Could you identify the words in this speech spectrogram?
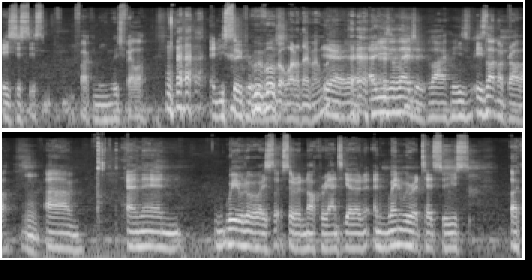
he's just this fucking English fella, and he's super. We've all got one of them, haven't we? Yeah, yeah. and he's a legend. Like he's he's like my brother. Um, and then we would always sort of knock around together. And when we were at Tetsu's, like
